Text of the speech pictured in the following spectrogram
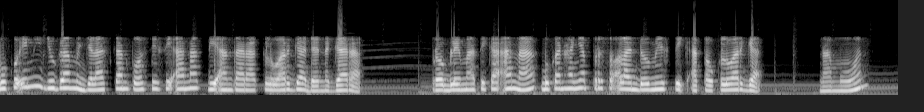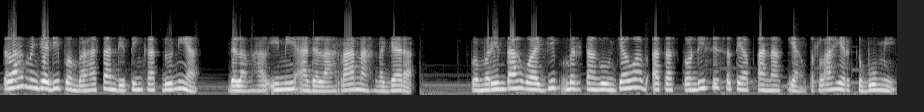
buku ini juga menjelaskan posisi anak di antara keluarga dan negara Problematika anak bukan hanya persoalan domestik atau keluarga, namun telah menjadi pembahasan di tingkat dunia. Dalam hal ini adalah ranah negara. Pemerintah wajib bertanggung jawab atas kondisi setiap anak yang terlahir ke bumi.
